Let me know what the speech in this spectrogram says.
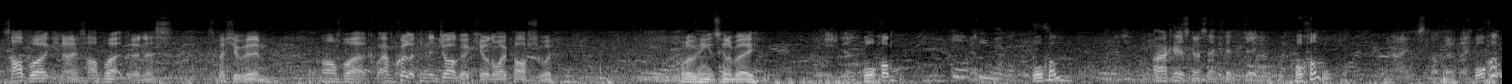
It's hard work, you know. It's hard work doing this, especially with him. Hard work. We'll have a quick look at Ninjago queue on the way past, shall we? What do we think it's going to be? Walk on? 40 minutes. Walk on? I reckon it's going to say 50. Walk on? No, it's not going to be. Walk on?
